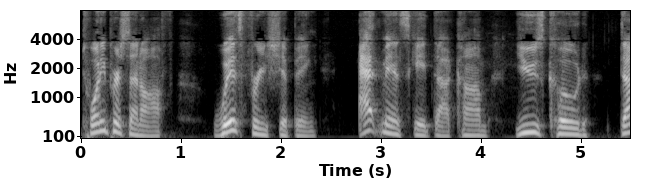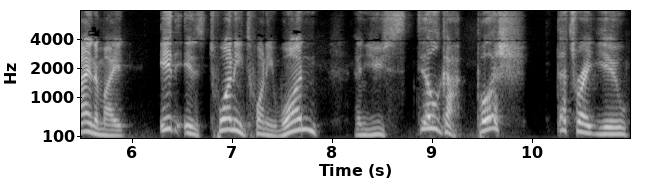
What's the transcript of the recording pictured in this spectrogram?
20% off with free shipping at manscaped.com. Use code dynamite. It is 2021 and you still got bush. That's right, you.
